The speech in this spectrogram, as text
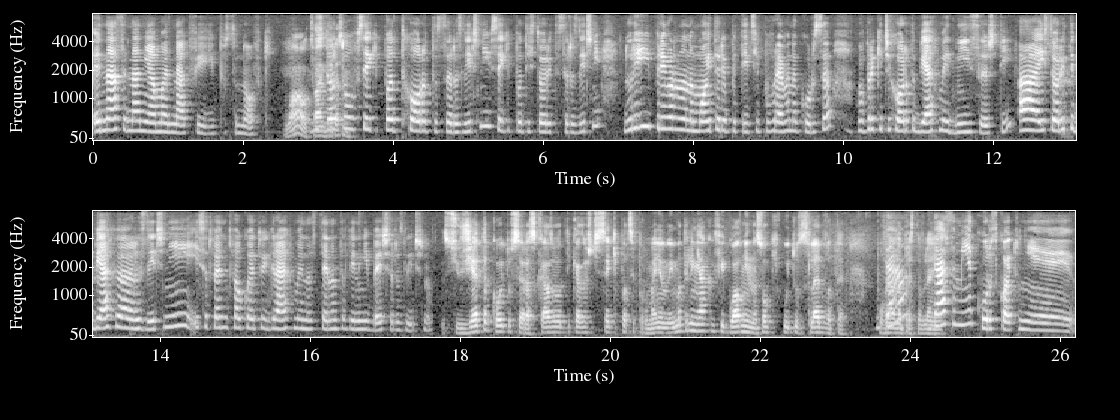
една с една няма еднакви постановки. Вау, това е Защото интересно. всеки път хората са различни, всеки път историите са различни. Дори и примерно на моите репетиции по време на курса, въпреки че хората бяхме едни и същи, а историите бяха различни и съответно това, което играехме на сцената, винаги беше различно. Сюжета, който се разказва, ти казваш, че всеки път се променя, но имате ли някакви главни насоки, които следвате по време Да, на представлението? Да, самият курс, който ние,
